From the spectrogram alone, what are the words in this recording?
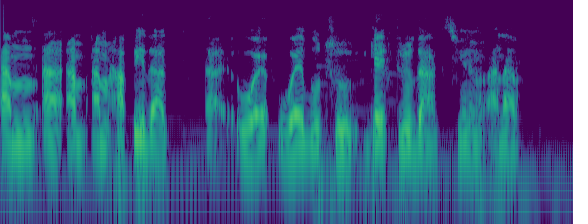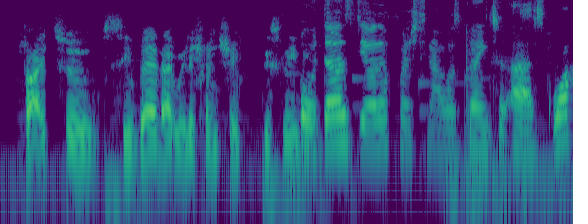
I'm. I- I'm. I'm happy that uh, we're we're able to get through that, you know, and I've tried to sever that relationship. This lady. Oh, that's the other question I was going to ask. What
